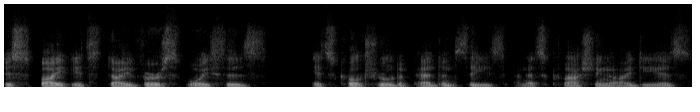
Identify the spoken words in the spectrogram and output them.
despite its diverse voices, its cultural dependencies, and its clashing ideas.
